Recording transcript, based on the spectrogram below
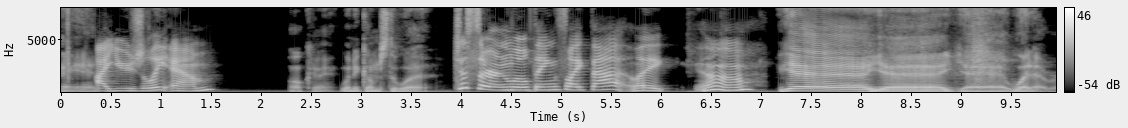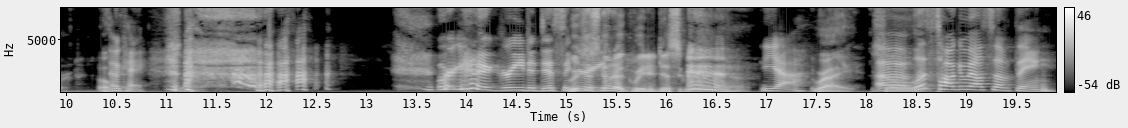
And I usually am. okay, when it comes to what? Just certain little things like that, like. Uh, Yeah, yeah, yeah, whatever. Okay. okay, so we're gonna agree to disagree. we're just gonna agree to disagree right yeah. Right. So Uh, let's talk about something.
